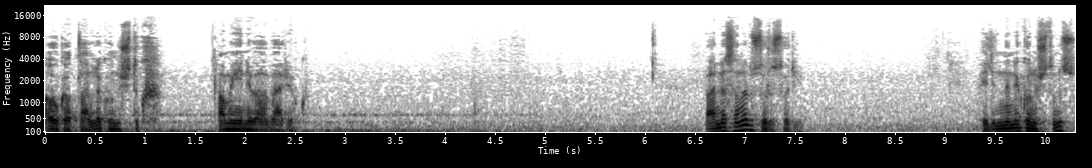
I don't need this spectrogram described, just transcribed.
Avukatlarla konuştuk. Ama yeni bir haber yok. Ben de sana bir soru sorayım. Pelin'le ne konuştunuz?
